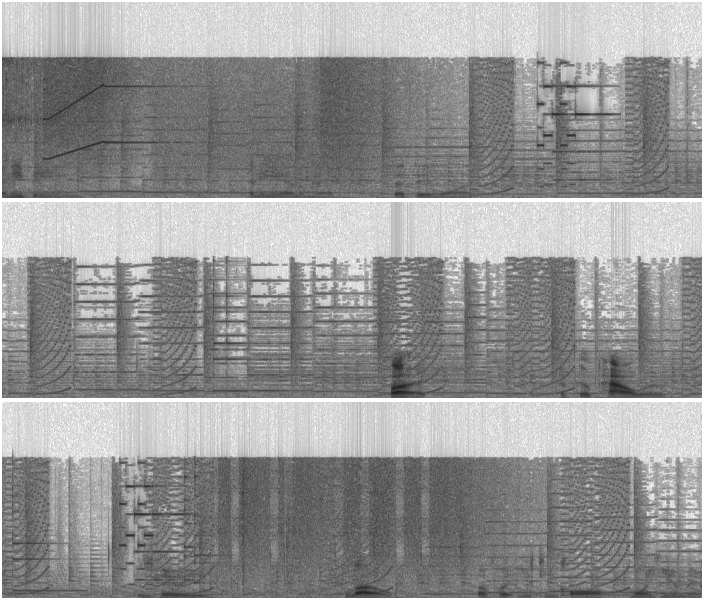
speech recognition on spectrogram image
any being, any animal that they want. But if their power is very low of what you can call more human,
